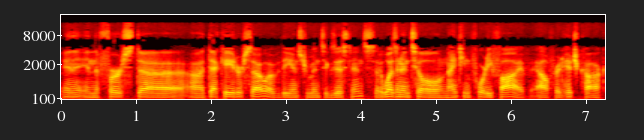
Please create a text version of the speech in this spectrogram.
In, in the first uh, uh, decade or so of the instrument's existence, it wasn't until 1945 Alfred Hitchcock,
